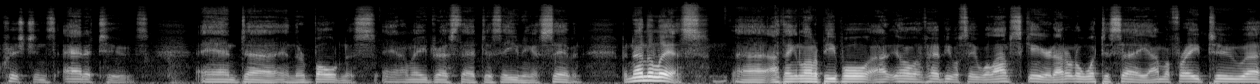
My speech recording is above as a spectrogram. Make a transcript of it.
Christians' attitudes and uh, and their boldness. And I may address that this evening at seven. But nonetheless, uh, I think a lot of people, I, you know, I've had people say, "Well, I'm scared. I don't know what to say. I'm afraid to uh,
